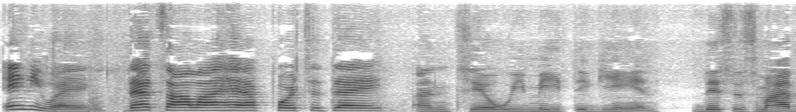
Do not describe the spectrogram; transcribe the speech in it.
Anyway, that's all I have for today. Until we meet again. This is my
